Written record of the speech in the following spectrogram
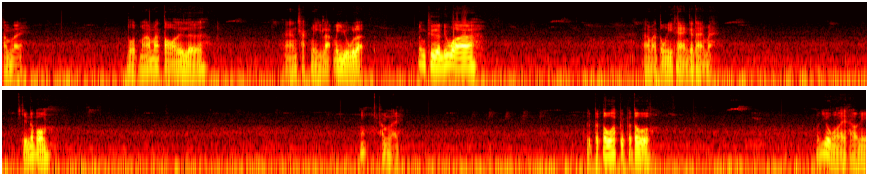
ทำไร โดดม้ามาต่อเลยเหรออ่านชักหนีละ ไม่อยู่ละมันเถื่อนดีว่า อะมาตรงนี้แทนก็ได้ไหม กินนะผมทำไร ปิดประตูครับ ปิดประตูมันยุ่งอะไรแถวนี้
